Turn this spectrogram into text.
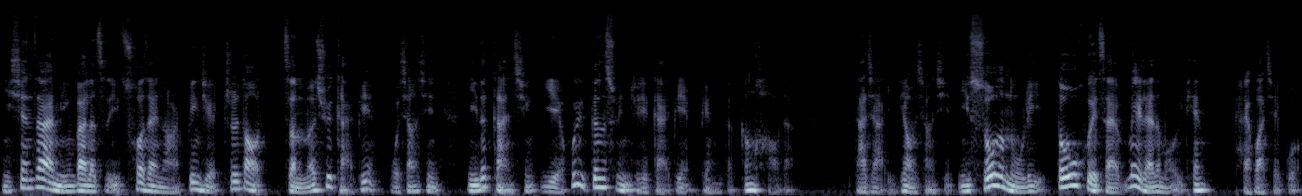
你现在明白了自己错在哪儿，并且知道怎么去改变，我相信你的感情也会跟随你这些改变变得更好的。大家一定要相信，你所有的努力都会在未来的某一天开花结果。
